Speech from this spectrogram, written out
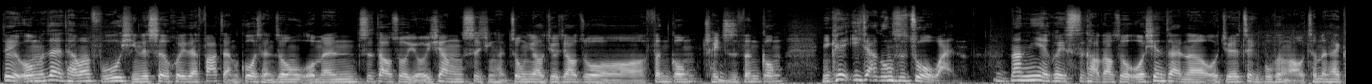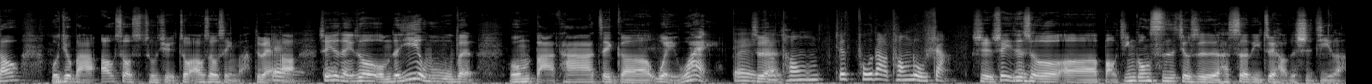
对，我们在台湾服务型的社会在发展的过程中，我们知道说有一项事情很重要，就叫做分工，垂直分工，你可以一家公司做完。那你也可以思考到说，我现在呢，我觉得这个部分啊，我成本太高，我就把它 outsource 出去做 outsourcing 嘛，对不对啊？所以就等于说，我们的业务部分，我们把它这个委外，对，就通就铺到通路上。是，所以这时候呃，保金公司就是它设立最好的时机了。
